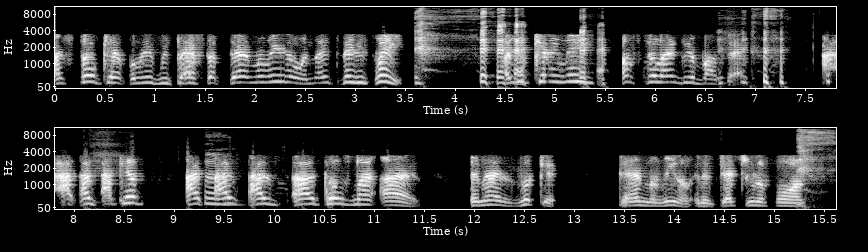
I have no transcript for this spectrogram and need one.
I still can't believe we passed up Dan Marino in 1983. Are you kidding me? I'm still angry about that. I, I, I can't. I, I, I, I close my eyes and I look at Dan Marino in a Jets uniform,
